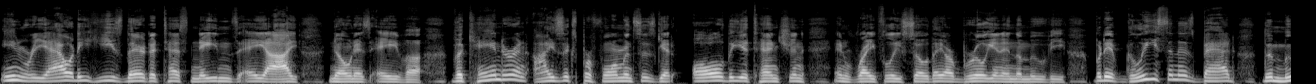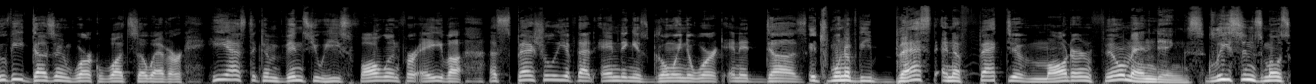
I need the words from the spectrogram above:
In reality, he's there to test Nathan's AI, known as Ava. Vikander and Isaac's performances get all the attention, and rightfully so. They are brilliant in the movie. But if Gleeson is bad, the movie doesn't work whatsoever. He has to convince you he's fallen for Ava, especially if that ending is going to work, and it does. It's one of the best and effective modern film endings. Gleeson's most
